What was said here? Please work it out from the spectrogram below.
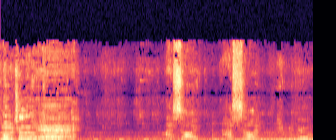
No, try that out. Yeah. I saw it. I saw it. Here we go.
